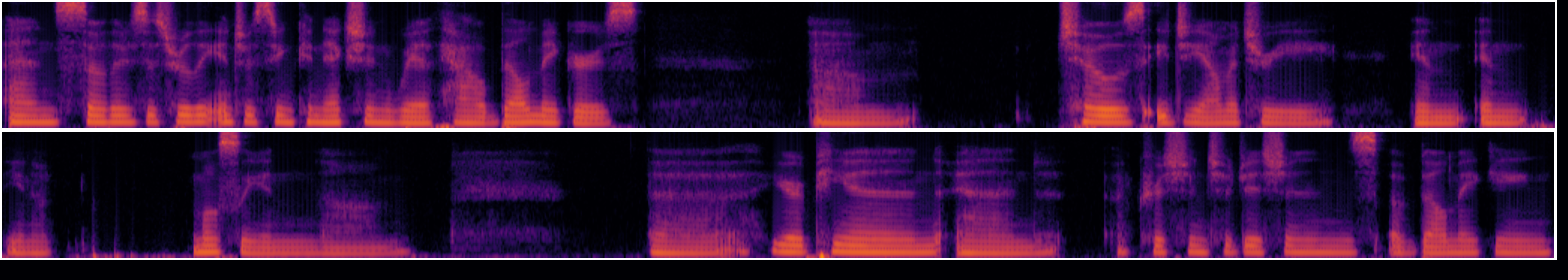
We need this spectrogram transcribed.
And so there's this really interesting connection with how bell makers um, chose a geometry in in you know mostly in um, the European and Christian traditions of bell making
